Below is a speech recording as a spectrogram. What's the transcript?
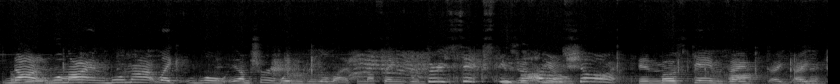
Not, well, not, well, not like, well, I'm sure it would in real life. I'm not saying it would. 360 It's just, you know, shot. In most games, I, I, I, darn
